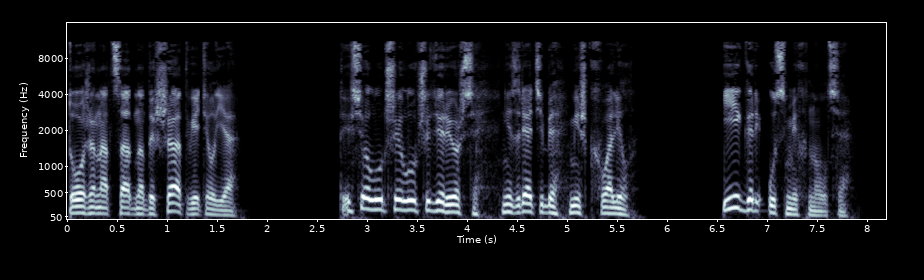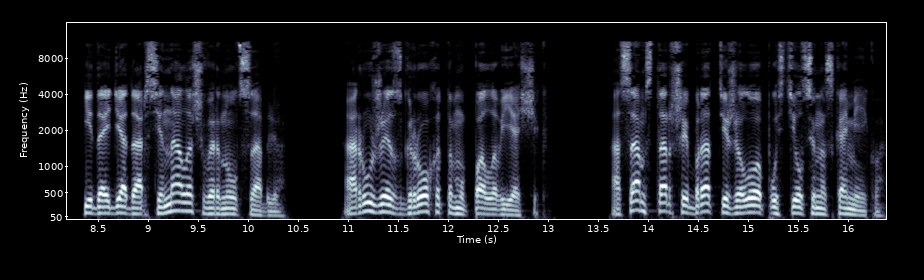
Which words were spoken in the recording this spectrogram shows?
Тоже надсадно дыша, ответил я. «Ты все лучше и лучше дерешься. Не зря тебя Мишка хвалил». Игорь усмехнулся и, дойдя до арсенала, швырнул саблю. Оружие с грохотом упало в ящик. А сам старший брат тяжело опустился на скамейку.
